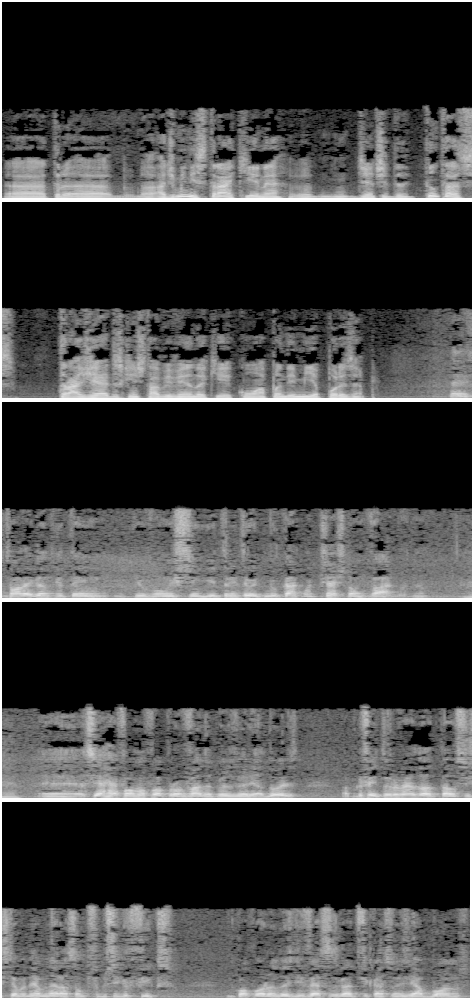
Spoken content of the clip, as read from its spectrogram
Uh, uh, administrar aqui, né, diante de tantas tragédias que a gente está vivendo aqui com a pandemia, por exemplo? É, estão alegando que, tem, que vão extinguir 38 mil cargos, mas que já estão vagos. Né? É. É, se a reforma for aprovada pelos vereadores, a Prefeitura vai adotar o sistema de remuneração por subsídio fixo, incorporando as diversas gratificações e abonos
